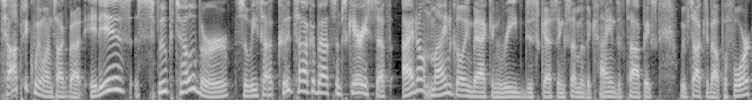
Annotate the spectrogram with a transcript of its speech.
topic we want to talk about. It is Spooptober, so we talk, could talk about some scary stuff. I don't mind going back and rediscussing some of the kinds of topics we've talked about before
